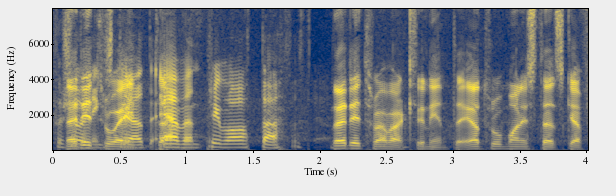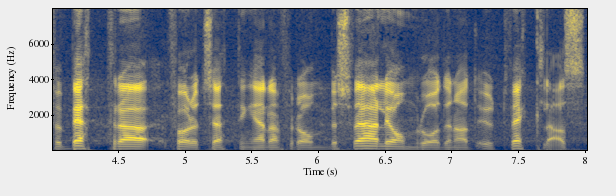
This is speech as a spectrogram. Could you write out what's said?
försörjningsstöd, även privata? Nej, det tror jag verkligen inte. Jag tror man istället ska förbättra förutsättningarna för de besvärliga områdena att utvecklas.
